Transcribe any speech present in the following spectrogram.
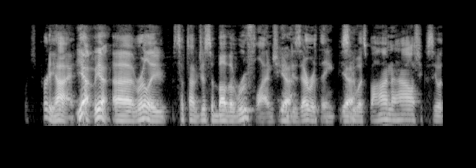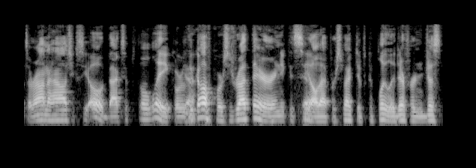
which is pretty high. yeah, yeah, uh, really sometimes just above a roof line Yeah. changes everything. You Yeah. see what's behind the house, you can see what's around the house, you can see, oh, it backs up to the lake or Yeah. the golf course is right there. And you can see Yeah. all that perspective completely different, just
